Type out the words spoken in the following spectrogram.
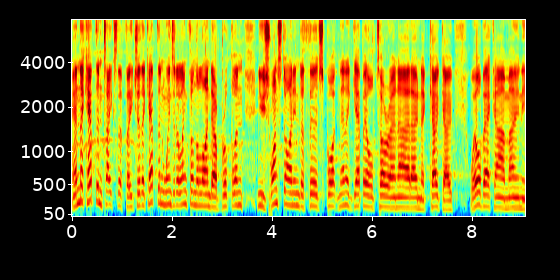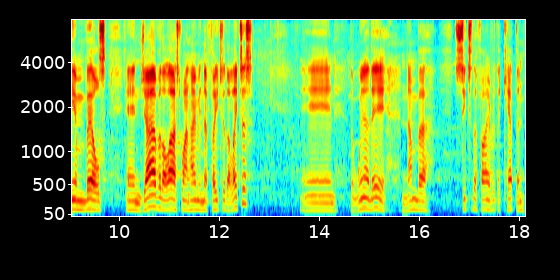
And the captain takes the feature. The captain wins at a length on the line to Brooklyn. New Swanstein into third spot. And then a gap El Toronado. Nakoko. Well back Harmonium Bells. And Java, the last one home in the feature, the Lexus. And the winner there, number six, of the favourite, the captain.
